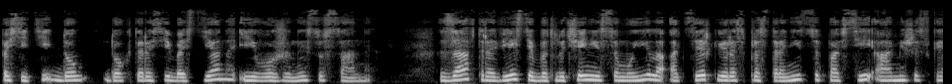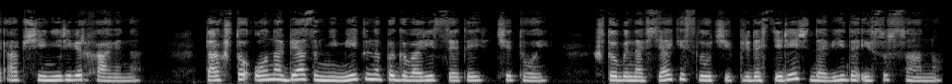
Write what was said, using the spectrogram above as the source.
посетить дом доктора Себастьяна и его жены Сусанны. Завтра весть об отлучении Самуила от церкви распространится по всей амишеской общине Риверхавена, так что он обязан немедленно поговорить с этой читой, чтобы на всякий случай предостеречь Давида и Сусанну,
